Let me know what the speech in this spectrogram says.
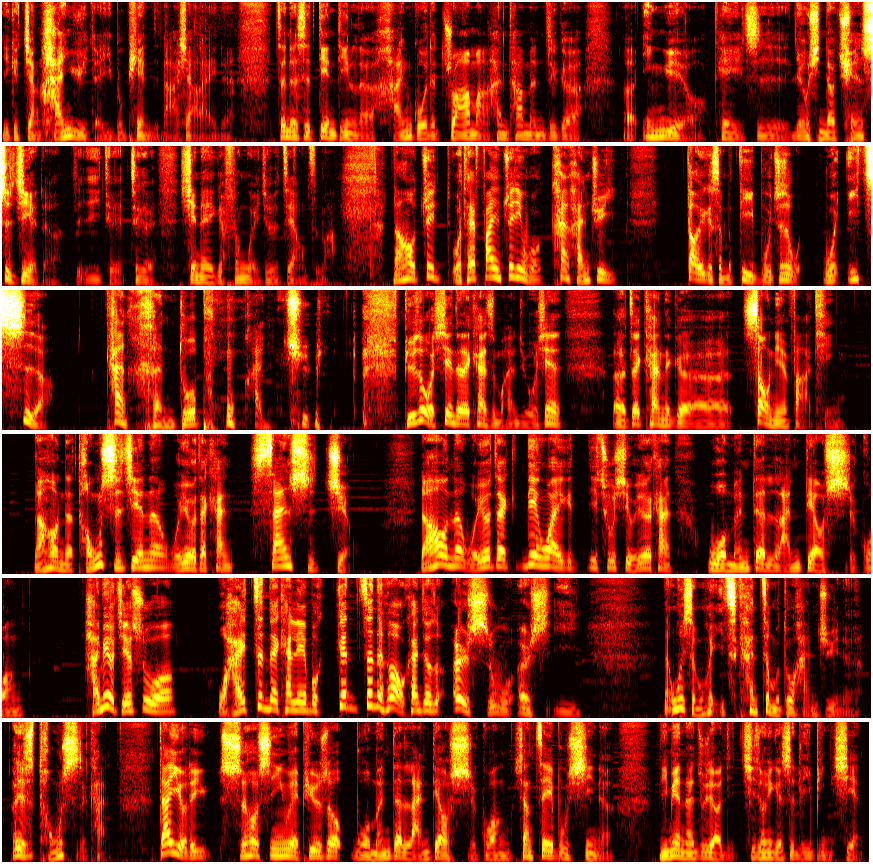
一个讲韩语的一部片子拿下来的，真的是奠定了韩国的 drama 和他们这个呃音乐哦，可以是流行到全世界的这一个这个现在一个氛围就是这样子嘛。然后最我才发现最近我看韩剧到一个什么地步，就是我我一次啊看很多部韩剧，比如说我现在在看什么韩剧，我现在呃在看那个呃少年法庭，然后呢同时间呢我又在看三十九。然后呢，我又在另外一个一出戏，我就在看《我们的蓝调时光》，还没有结束哦。我还正在看另一部，跟真的很好看，叫做《二十五二十一》。那为什么会一次看这么多韩剧呢？而且是同时看。但有的时候是因为，譬如说我们的蓝调时光，像这一部戏呢，里面男主角其中一个是李秉宪，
